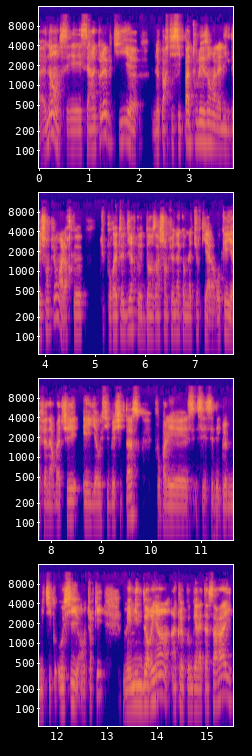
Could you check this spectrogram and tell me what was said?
euh, non. C'est un club qui euh, ne participe pas tous les ans à la Ligue des Champions, alors que tu pourrais te dire que dans un championnat comme la Turquie, alors ok, il y a Fenerbahçe et il y a aussi Beşiktaş, faut pas les, c'est des clubs mythiques aussi en Turquie, mais mine de rien, un club comme Galatasaray,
